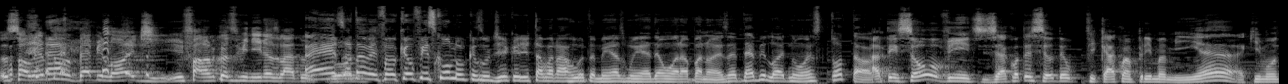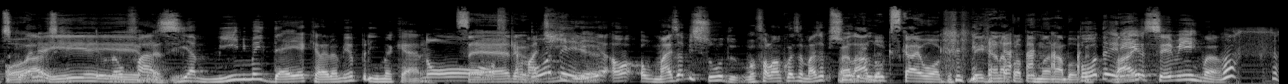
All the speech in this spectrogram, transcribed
Eu só lembro do Debbie Lloyd e falando com as meninas lá do. É, do exatamente. Foi o que eu fiz com o Lucas um dia que a gente tava na rua também. As mulheres deram moral pra nós. É Debbie Lloyd no ônibus total. cara. Atenção, ouvintes, já aconteceu de eu ficar com a prima minha aqui em Montes Olha Claros. Aí, que eu não fazia a mínima ideia que ela era minha prima, cara. Nossa, Sério? que. Poderia, ó, o mais absurdo, vou falar uma coisa mais absurda. Vai lá, ainda. Luke Skywalker, beijando a própria irmã na boca. Poderia Vai. ser minha irmã. Nossa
